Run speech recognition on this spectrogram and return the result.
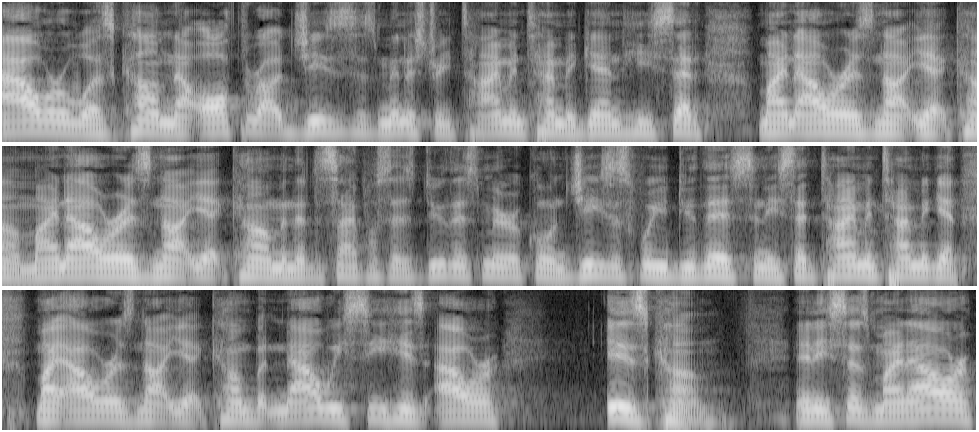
hour was come, now, all throughout Jesus' ministry, time and time again, he said, Mine hour is not yet come. Mine hour is not yet come. And the disciple says, Do this miracle. And Jesus, will you do this? And he said, Time and time again, My hour is not yet come. But now we see his hour is come. And he says, Mine hour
